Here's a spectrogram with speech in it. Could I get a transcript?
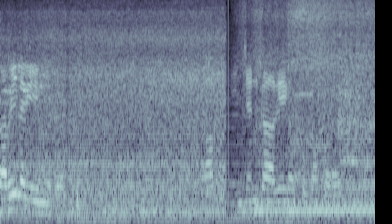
तभी लगेगी मुझे। इंजन का आगे का खोखा पड़ा। है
